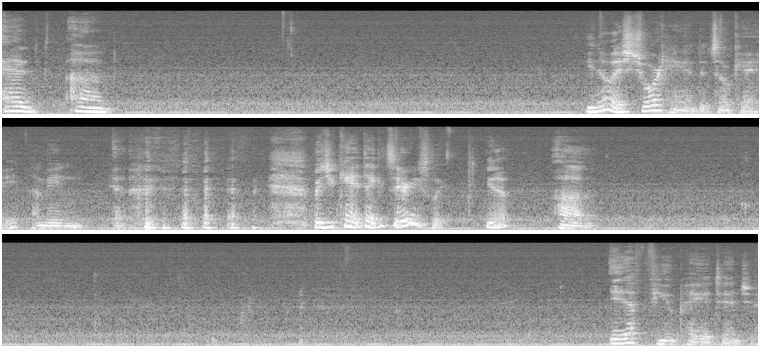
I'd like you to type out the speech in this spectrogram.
And uh, you know, as shorthand, it's okay. I mean, but you can't take it seriously, you know. Uh, if you pay attention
